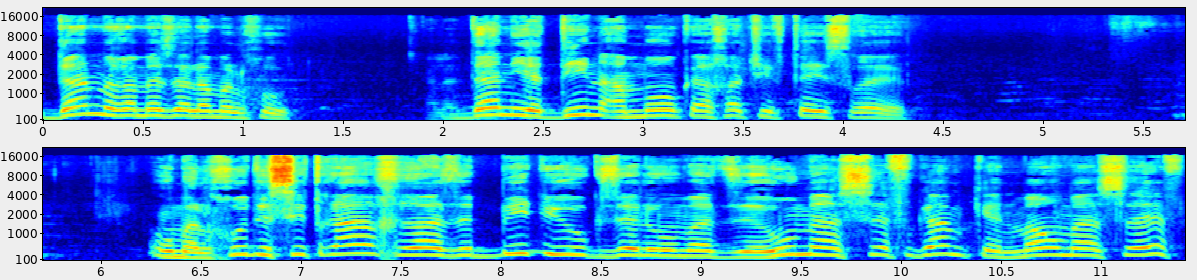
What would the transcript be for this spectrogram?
דן מרמז על המלכות. דן ידין עמו כאחד שבטי ישראל. ומלכות דסתרא אחרא זה בדיוק זה לעומת זה. הוא מאסף גם כן. מה הוא מאסף?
